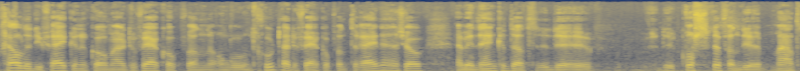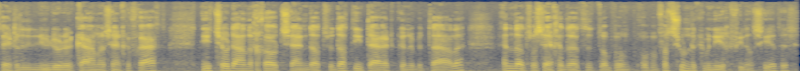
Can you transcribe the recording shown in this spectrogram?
gelden die vrij kunnen komen uit de verkoop van onroerend goed, uit de verkoop van terreinen en zo. En wij denken dat de de kosten van de maatregelen die nu door de Kamer zijn gevraagd... niet zodanig groot zijn dat we dat niet daaruit kunnen betalen. En dat wil zeggen dat het op een, op een fatsoenlijke manier gefinancierd is.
